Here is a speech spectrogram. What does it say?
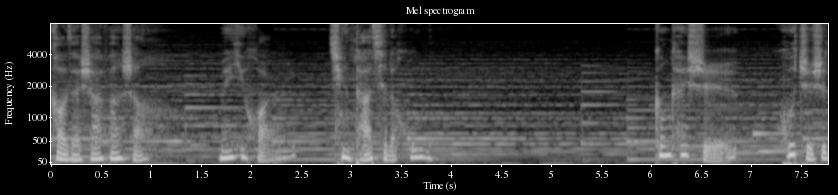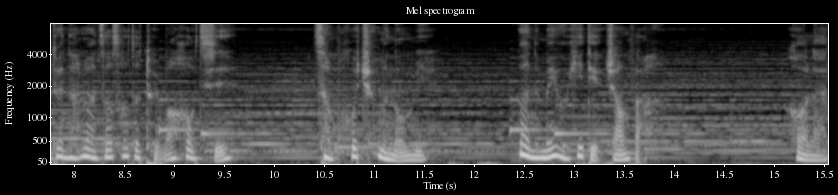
靠在沙发上，没一会儿，竟打起了呼噜。刚开始，我只是对那乱糟糟的腿毛好奇，怎么会这么浓密，乱的没有一点章法。后来，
